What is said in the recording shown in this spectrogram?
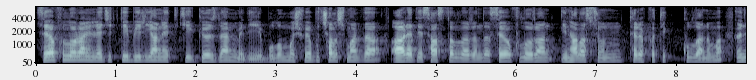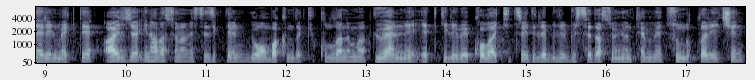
Sevofluran ile ciddi bir yan etki gözlenmediği bulunmuş ve bu çalışmada ARDS hastalarında sevofluran inhalasyonunun terapatik kullanımı önerilmekte. Ayrıca inhalasyon anesteziklerin yoğun bakımdaki kullanımı güvenli, etkili ve kolay titredilebilir bir sedasyon yöntemi sundukları için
